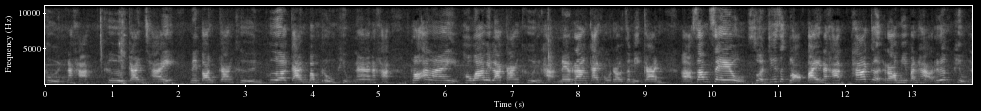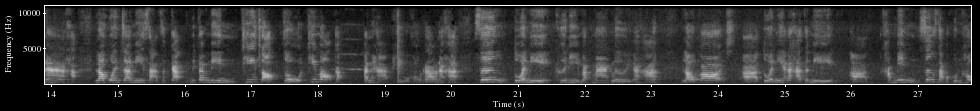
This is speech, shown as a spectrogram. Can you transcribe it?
คืนนะคะ คือการใช้ในตอนกลางคืนเพื่อการบำรุงผิวหน้านะคะ เพราะอะไรเพราะว่าเวลากลางคืนค่ะ ในร่างกายของเราจะมีการซ่อมเซลล์ส่วนที่สึกหรอไปนะคะ ถ้าเกิดเรามีปัญหาเรื่องผิวหน้าค่ะ เราควรจะมีสารสกัดวิตามินที่ตอบโจทย์ที่เหมาะกับปัญหาผิวของเรานะคะ ซึ่งตัวนี้คือดีมากๆเลยนะคะเราก็ตัวนี้นะคะจะมีขมิ้น ซึ่งสรรพคุณเขา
